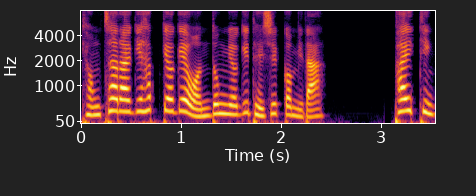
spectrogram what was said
경찰학이 합격의 원동력이 되실 겁니다. 파이팅!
